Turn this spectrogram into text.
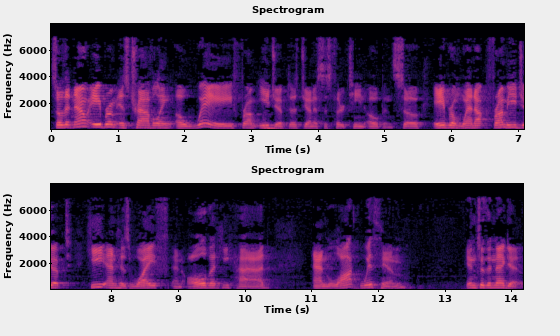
So that now Abram is traveling away from Egypt as Genesis 13 opens. So Abram went up from Egypt, he and his wife and all that he had, and Lot with him into the Negev.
